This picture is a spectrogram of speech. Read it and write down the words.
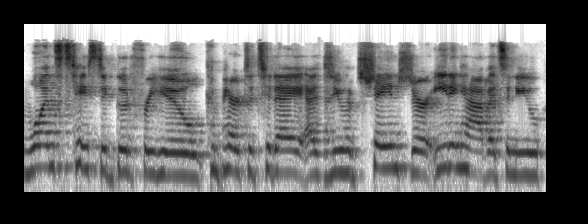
once tasted good for you compared to today as you have changed your eating habits and you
